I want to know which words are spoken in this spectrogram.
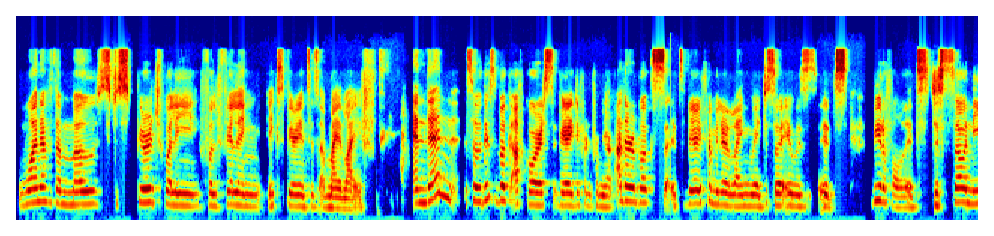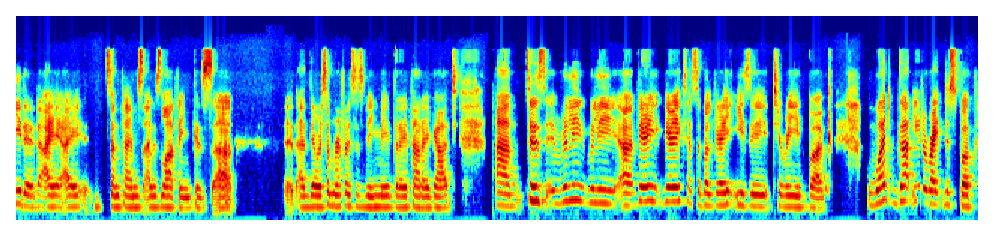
one of the most spiritually fulfilling experiences of my life. And then, so this book, of course, very different from your other books. It's very familiar language, so it was, it's beautiful. It's just so needed. I, I sometimes I was laughing because uh, and there were some references being made that I thought I got. Um, so it's really, really uh, very, very accessible, very easy to read book. What got you to write this book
